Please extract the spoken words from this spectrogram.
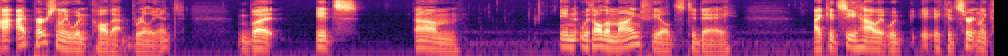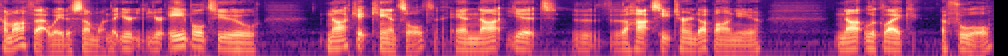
I, I personally wouldn't call that brilliant, but it's um in with all the minefields today I could see how it would it could certainly come off that way to someone that you're you're able to not get canceled and not get the, the hot seat turned up on you, not look like a fool,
